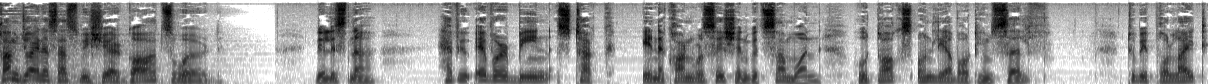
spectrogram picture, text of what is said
Come join us as we share God's Word. Dear listener, have you ever been stuck in a conversation with someone who talks only about himself? To be polite,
